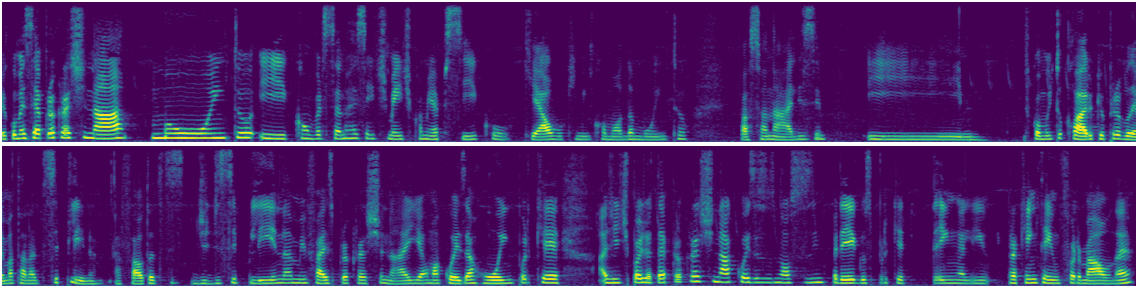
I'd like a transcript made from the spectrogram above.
Eu comecei a procrastinar muito e conversando recentemente com a minha psico, que é algo que me incomoda muito, faço análise e ficou muito claro que o problema está na disciplina. A falta de disciplina me faz procrastinar e é uma coisa ruim porque a gente pode até procrastinar coisas dos nossos empregos, porque tem ali, para quem tem um formal, né?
